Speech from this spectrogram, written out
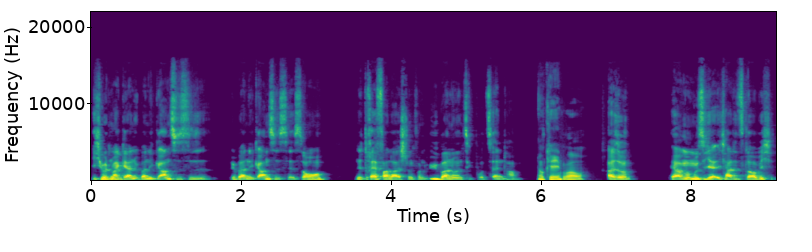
Ich würde mal gerne über eine ganze, über eine ganze Saison eine Trefferleistung von über 90 Prozent haben. Okay. Wow. Also, ja, man muss sich ja, ich hatte jetzt, glaube ich,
